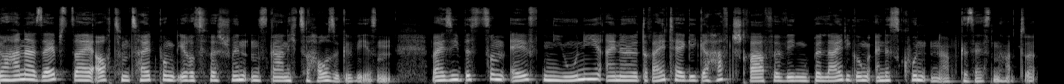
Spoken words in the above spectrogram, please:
Johanna selbst sei auch zum Zeitpunkt ihres Verschwindens gar nicht zu Hause gewesen, weil sie bis zum 11. Juni eine dreitägige Haftstrafe wegen Beleidigung eines Kunden abgesessen hatte.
